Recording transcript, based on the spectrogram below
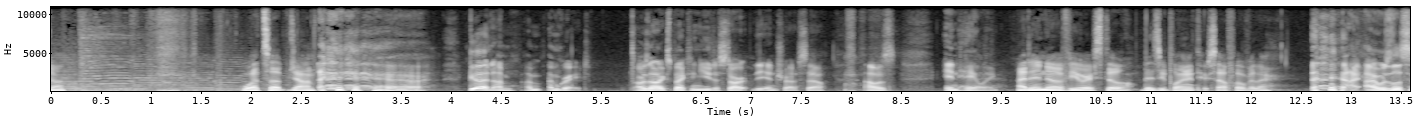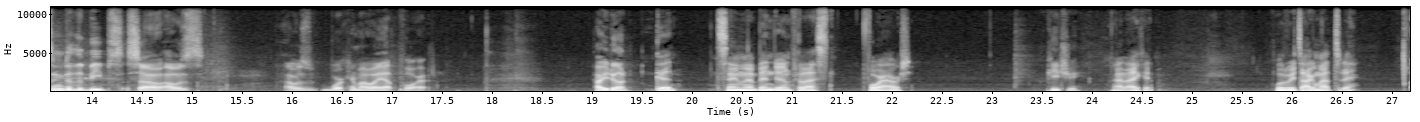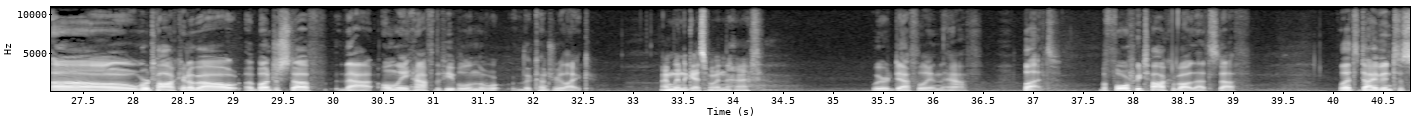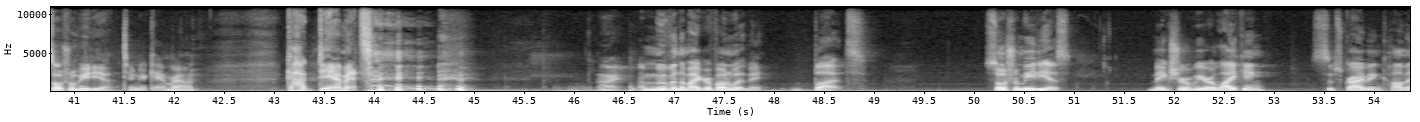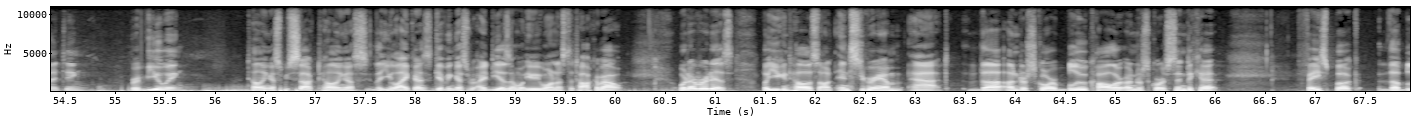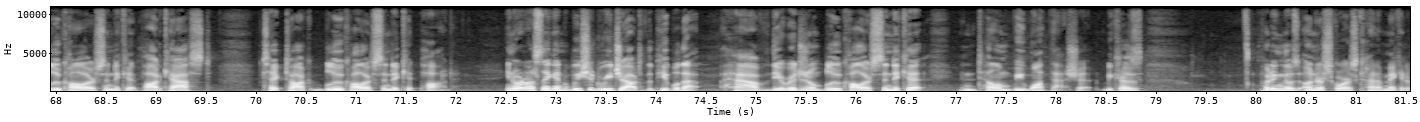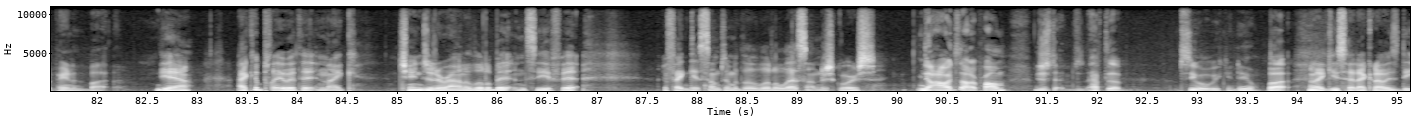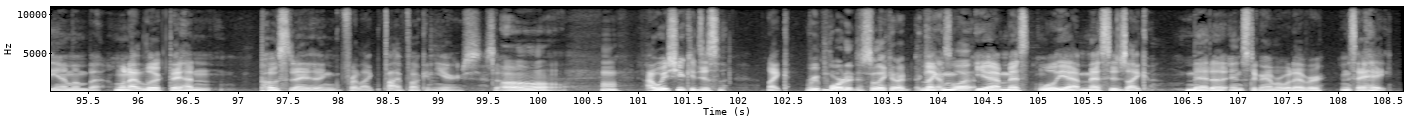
John? What's up, John? Good. I'm I'm I'm great. I was not expecting you to start the intro, so I was inhaling. I didn't know if you were still busy playing with yourself over there. I, I was listening to the beeps, so I was I was working my way up for it. How you doing? Good. Same I've been doing for the last four hours. Peachy. I like it. What are we talking about today? Oh, we're talking about a bunch of stuff that only half the people in the the country like. I'm going to guess more than half. We're definitely in the half. But before we talk about that stuff, let's dive into social media. Turn your camera on. God damn it. All right, I'm moving the microphone with me. But social medias, make sure we are liking, subscribing, commenting, reviewing, telling us we suck, telling us that you like us, giving us ideas on what you want us to talk about, whatever it is. But you can tell us on Instagram at the underscore blue collar underscore syndicate, Facebook, the blue collar syndicate podcast, TikTok, blue collar syndicate pod. You know what I was thinking? We should reach out to the people that have the original blue collar syndicate and tell them we want that shit because putting those underscores kind of make it a pain in the butt. Yeah. I could play with it and like change it around a little bit and see if it if I can get something with a little less underscores. No, it's not a problem. We just have to see what we can do. But Like you said, I could always DM them, but when I looked, they hadn't posted anything for like five fucking years. So oh, I wish you could just like report it so they could uh, like cancel it. yeah, mess well yeah, message like Meta, Instagram or whatever and say, "Hey,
